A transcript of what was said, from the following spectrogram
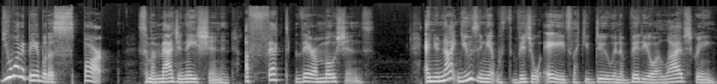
You want to be able to spark some imagination and affect their emotions. And you're not using it with visual aids like you do in a video or live screen.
